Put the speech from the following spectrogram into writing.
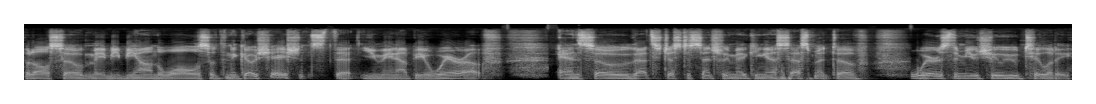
but also maybe beyond the walls of the negotiations that you may not be aware of. And so that's just essentially making an assessment of where's the mutual utility,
